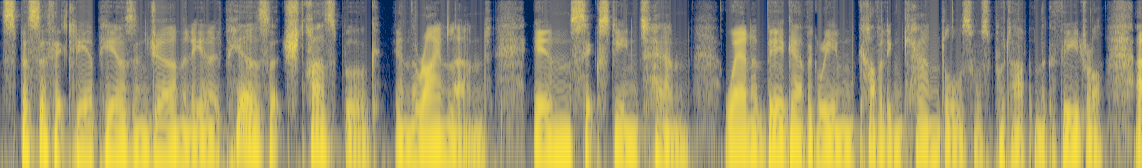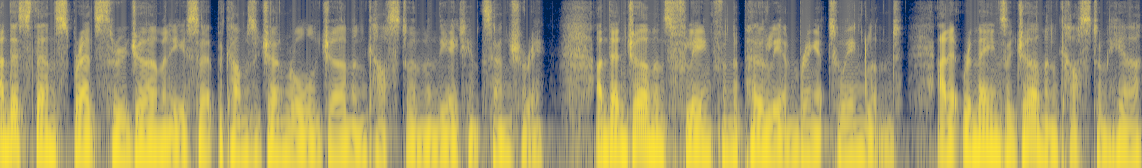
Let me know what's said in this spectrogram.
specifically appears in Germany, and it appears at Strasbourg in the Rhineland in 1610, when a big evergreen covered in candles was put up in the cathedral. And this then spreads through Germany, so it becomes a general German custom in the 18th century. And then Germans fleeing from Napoleon bring it to England, and it remains a German custom here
